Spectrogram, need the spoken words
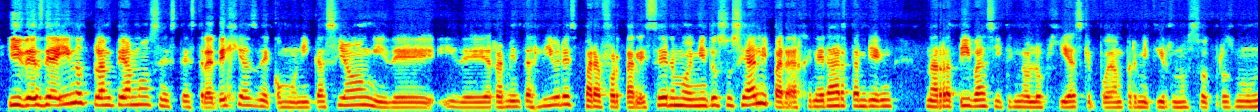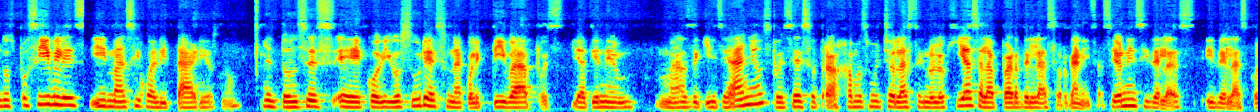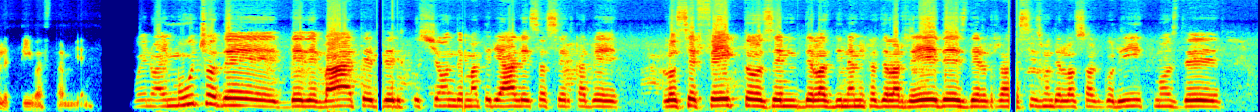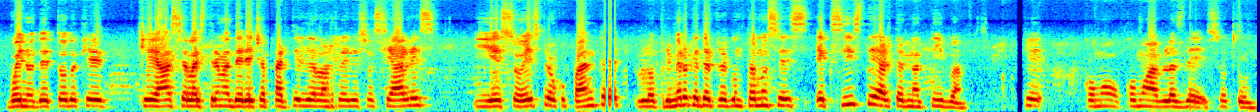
Y desde ahí nos planteamos este, estrategias de comunicación y de, y de herramientas libres para fortalecer el movimiento social y para generar también narrativas y tecnologías que puedan permitirnos otros mundos posibles y más igualitarios, ¿no? Entonces, eh, Código Sur es una colectiva, pues ya tiene más de 15 años, pues eso, trabajamos mucho las tecnologías a la par de las organizaciones y de las, y de las colectivas también. Bueno, hay mucho de, de debate, de discusión de materiales acerca de los efectos en, de las dinámicas de las redes, del racismo de los algoritmos, de, bueno, de todo que que hace la extrema derecha a partir de las redes sociales y eso es preocupante. Lo primero que te preguntamos es, ¿existe alternativa? ¿Qué, cómo, ¿Cómo hablas de eso tú?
